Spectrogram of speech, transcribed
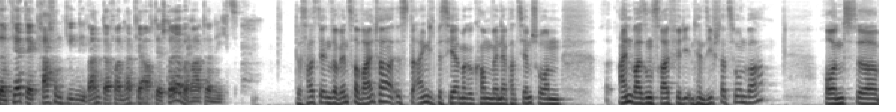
dann fährt der krachend gegen die Wand. Davon hat ja auch der Steuerberater nichts. Das heißt, der Insolvenzverwalter ist eigentlich bisher immer gekommen, wenn der Patient schon einweisungsreif für die Intensivstation war. Und äh,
